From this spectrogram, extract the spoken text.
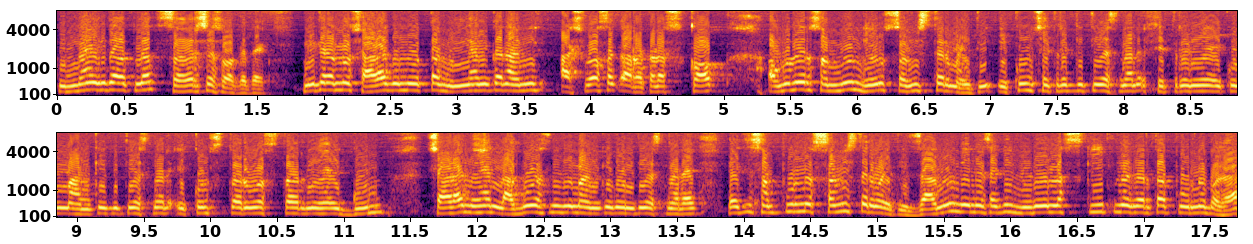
पुन्हा एकदा आपलं सहर्ष स्वागत आहे. मित्रांनो शाळा गुणवत्ता मूल्यांकन आणि आश्वासक आराखडा स्कॉप अगोदर समजून घेऊ सविस्तर माहिती. एकूण क्षेत्र किती असणार? क्षेत्रनिहाय एकूण मानके किती असणार? एकूण स्तर व स्तरनिहाय गुण. शाळानिहाय लागू असलेली मानके कोणती असणार आहे? याची संपूर्ण सविस्तर माहिती जाणून घेण्यासाठी व्हिडिओला स्किप न करता पूर्ण बघा.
